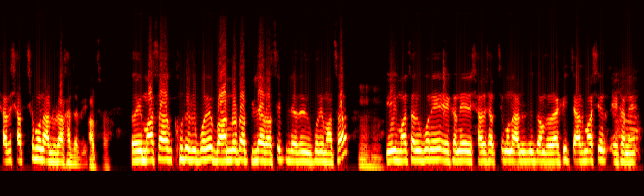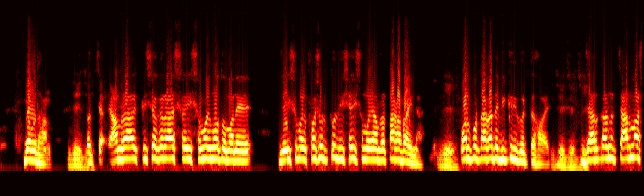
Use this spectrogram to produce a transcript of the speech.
সাড়ে সাতশো মন আলু রাখা যাবে। আচ্ছা। তো এই মাছা খুঁটের উপরে বাহান্নটা পিলার আছে পিলারের উপরে মাছা। এই মাচার উপরে এখানে সাড়ে সাতশো মন আলু যদি আমরা রাখি চার মাসের এখানে ব্যবধান। আমরা কৃষকেরা সেই সময় মতো মানে যেই সময় ফসল তুলি সেই সময় আমরা টাকা পাই না। অল্প টাকাতে বিক্রি করতে হয়। যার কারণে চার মাস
